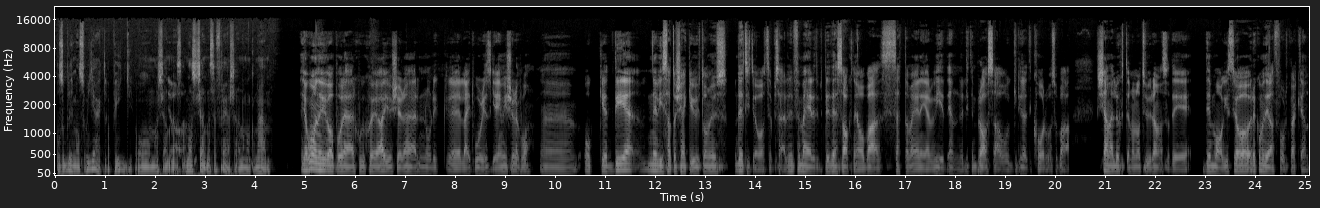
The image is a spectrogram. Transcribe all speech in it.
och så blir man så jäkla pigg och man känner, man känner sig fräschare när man kommer hem. Jag kommer ihåg när vi var på det här Sju sjöar och körde den här Nordic eh, Light Warriors-grejen vi körde på. Eh, och det, när vi satt och käkade utomhus, det tyckte jag var typ så här, det- för mig är det, typ, det, det saknar jag, att bara sätta mig ner vid en liten brasa och grilla lite korv och så bara känna lukten av naturen. Alltså det, det är magiskt. Jag rekommenderar att folk verkligen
